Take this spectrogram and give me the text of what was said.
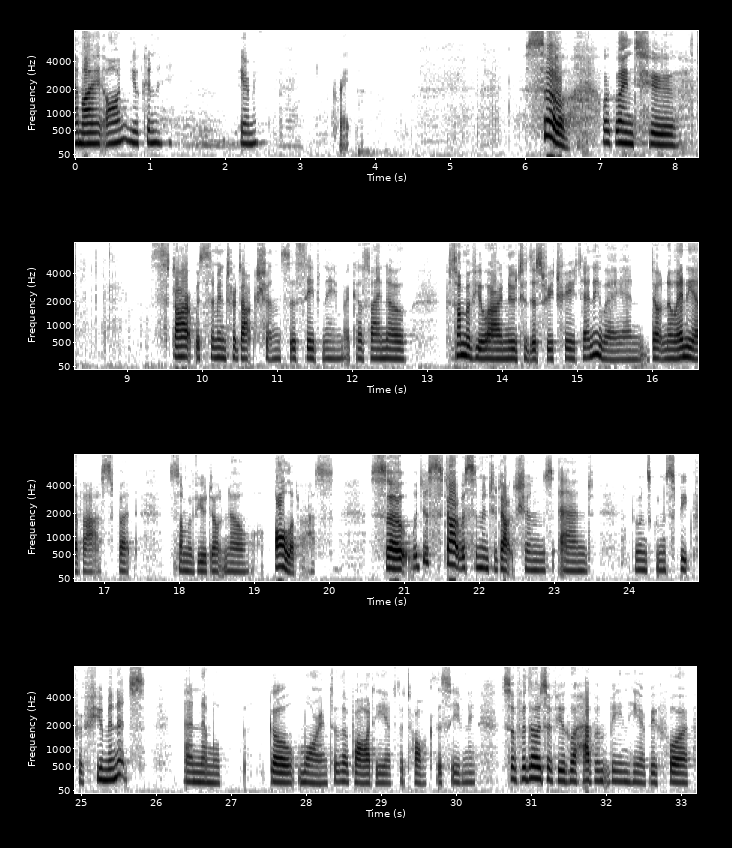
Am I on? You can hear me? Great. So, we're going to start with some introductions this evening because I know some of you are new to this retreat anyway and don't know any of us, but some of you don't know all of us. So we'll just start with some introductions and everyone's going to speak for a few minutes and then we'll go more into the body of the talk this evening. So for those of you who haven't been here before,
